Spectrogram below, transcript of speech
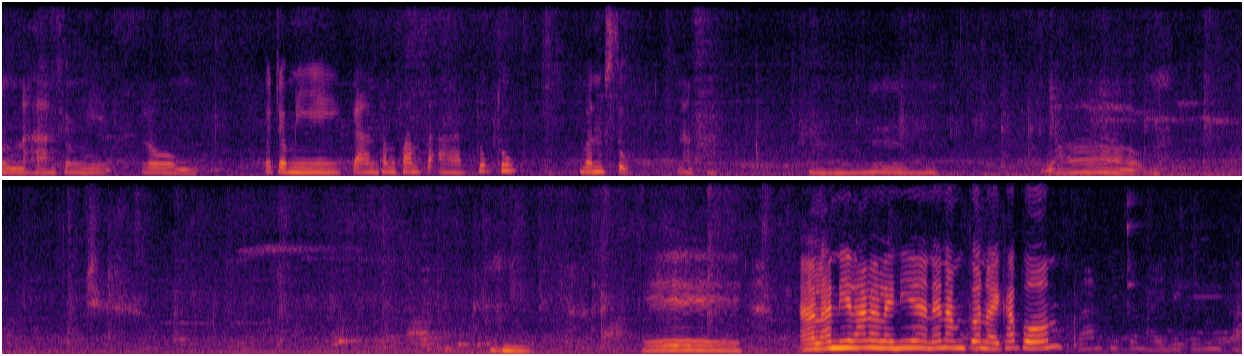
งนะคะ ช่วงนี้โล่ง ก็จะมีการทำความสะอาดทุกๆวันศุกร์นะคะอืมว้าวอืมเอ๊อ่าร้านนี้ร้านอะไรเนี่ย แนะนำตัวหน่อยครับผมร้านพิซซ่าไหมเบเกอรี่ครับ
